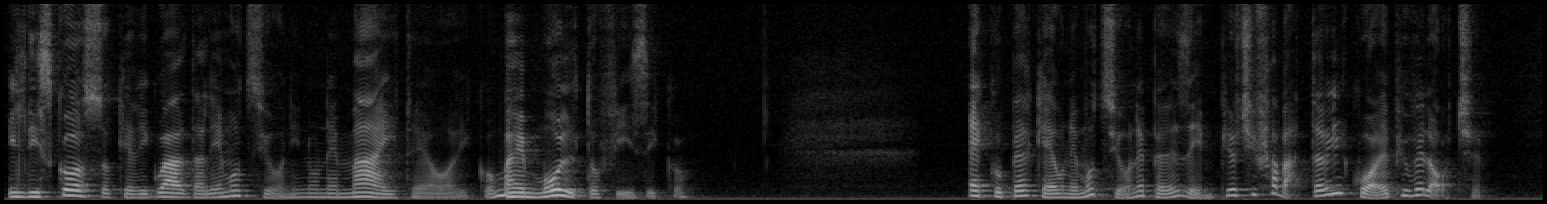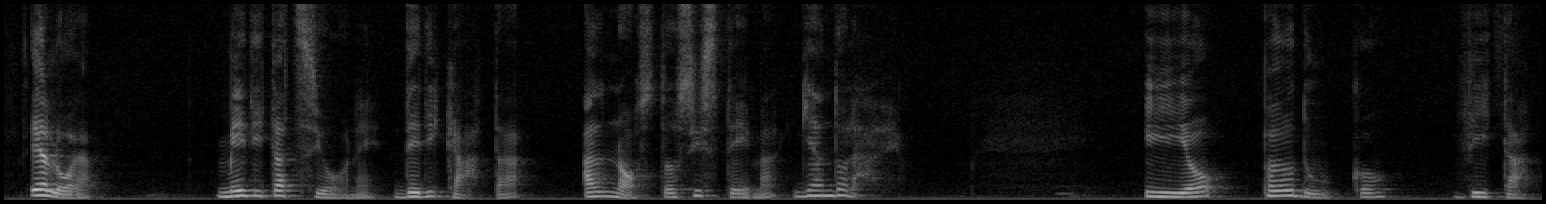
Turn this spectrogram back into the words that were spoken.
il discorso che riguarda le emozioni non è mai teorico, ma è molto fisico. Ecco perché un'emozione, per esempio, ci fa battere il cuore più veloce. E allora, meditazione dedicata al nostro sistema ghiandolare. Io produco vita.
